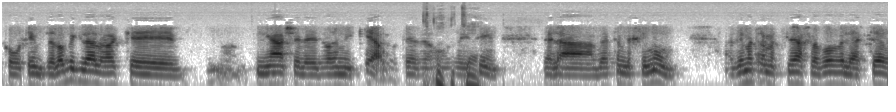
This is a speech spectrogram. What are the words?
כורתים, זה לא בגלל רק בנייה של דברים מאיקאה, whatever, או כן. זיתים, אלא בעצם לחימום. אז אם אתה מצליח לבוא ולייצר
